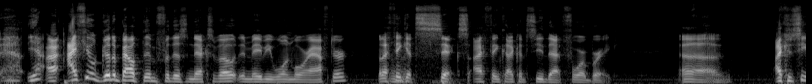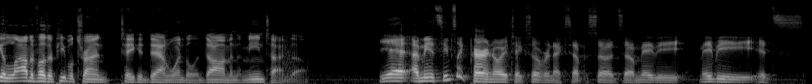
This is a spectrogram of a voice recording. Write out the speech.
yeah, I, I feel good about them for this next vote and maybe one more after. But I think at six, I think I could see that for a break. Uh, I could see a lot of other people try and take it down Wendell and Dom in the meantime, though. Yeah, I mean, it seems like Paranoia takes over next episode, so maybe maybe it's.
